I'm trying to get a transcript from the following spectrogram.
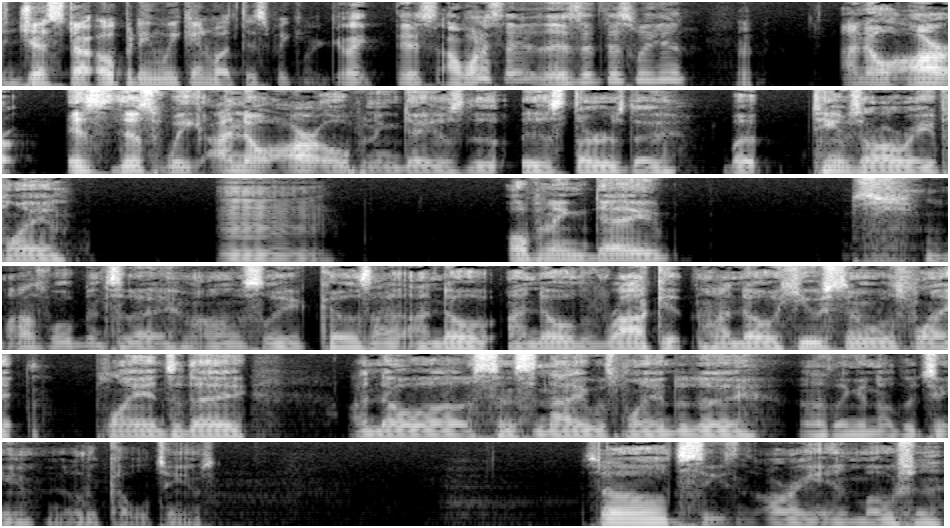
it just start opening weekend. What this weekend? like, like this. I want to say, is it this weekend? I know our it's this week. I know our opening day is the, is Thursday, but teams are already playing. Mm. Opening day might as well have been today, honestly, because I, I know I know the Rocket. I know Houston was playing playing today. I know uh, Cincinnati was playing today. And I think another team, another couple teams. So the season's already in motion.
